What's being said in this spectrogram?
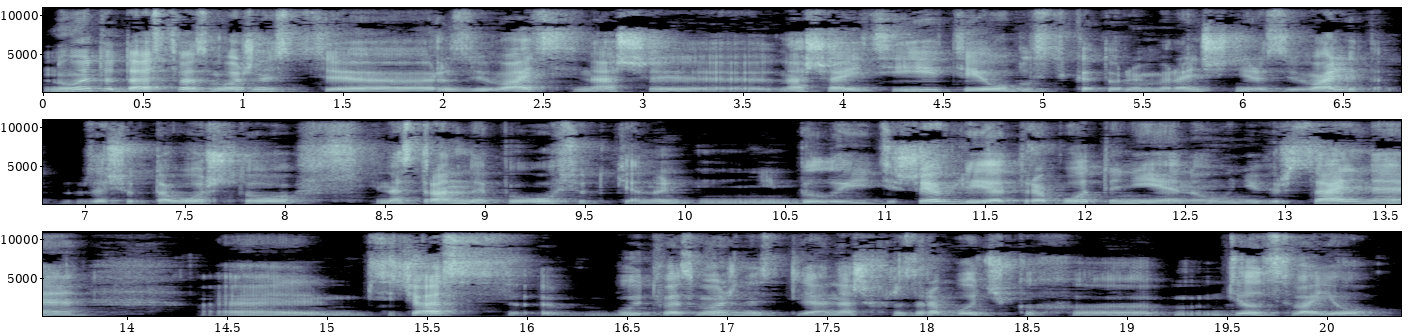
ну, это даст возможность э, развивать наши, наши IT, те области, которые мы раньше не развивали, там, за счет того, что иностранное ПО все-таки оно было и дешевле, и отработаннее, оно универсальное. Э, сейчас э, будет возможность для наших разработчиков делать свое,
